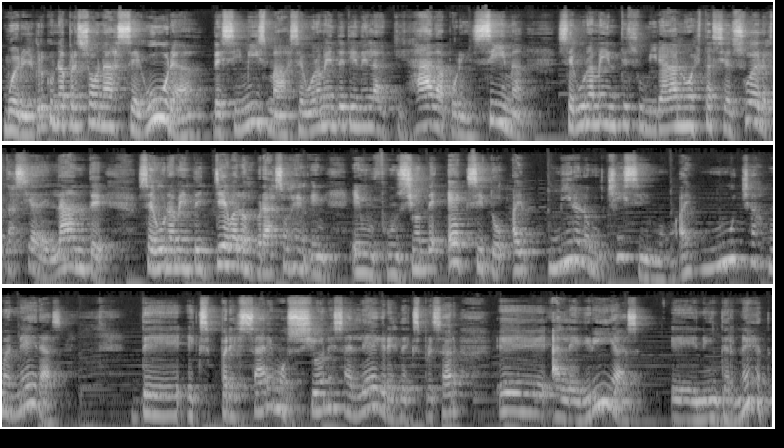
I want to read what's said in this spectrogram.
bueno, yo creo que una persona segura de sí misma seguramente tiene la quijada por encima, seguramente su mirada no está hacia el suelo, está hacia adelante, seguramente lleva los brazos en, función de éxito. Hay, míralo muchísimo, hay muchas maneras de expresar emociones alegres, de expresar eh, alegrías en Internet.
